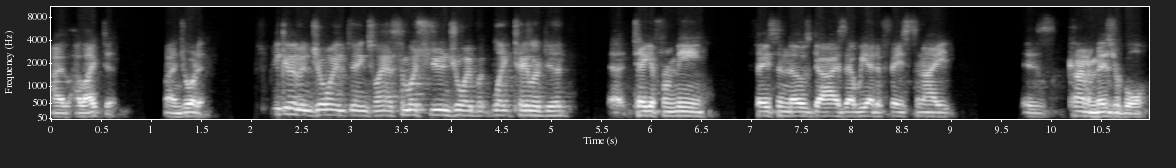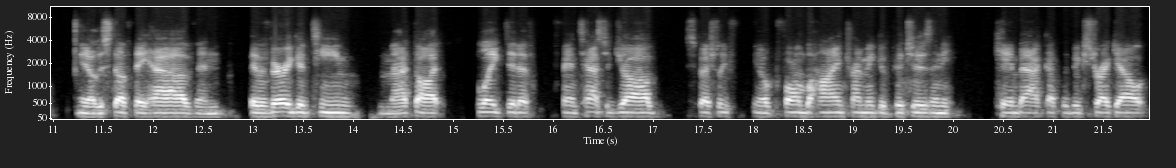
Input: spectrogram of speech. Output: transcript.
I, I liked it. I enjoyed it. Speaking of enjoying things, Lance, how much did you enjoy what Blake Taylor did? Uh, take it from me, facing those guys that we had to face tonight is kind of miserable. You know, the stuff they have, and they have a very good team. I thought Blake did a fantastic job, especially, you know, falling behind, trying to make good pitches, and he came back, got the big strikeout.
